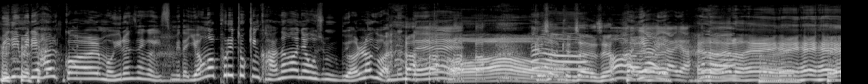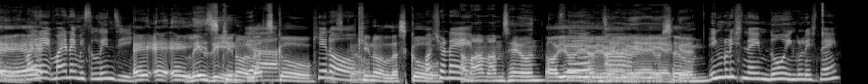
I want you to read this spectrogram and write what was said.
미리미리 할 걸 뭐 이런 생각이 있습니다. 영어 프리토킹 가능하냐고 지금 연락이 왔는데. 와우. 괜찮- 괜찮으세요? 어, Hi, 야, hi. 야, 야. Hello, hello, hey, hey, hey, hey. My name, my name is Lindsay. Hey, hey, hey, Lindsay. it's Kino. Yeah. Let's go. Kino. Kino, let's go. What's your name? I'm, I'm, I'm 세훈. Oh, yeah, 세훈. yeah, 아, yeah, yeah, 세훈. English name, no English name?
